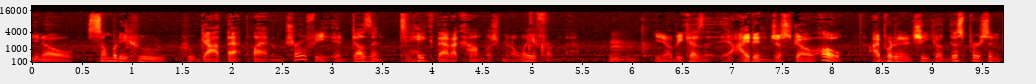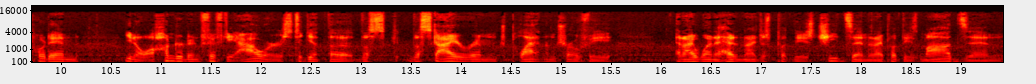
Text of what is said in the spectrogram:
you know, somebody who who got that platinum trophy, it doesn't take that accomplishment away from them Mhm. you know, because I didn't just go, oh, I put in a cheat code. This person put in, you know, 150 hours to get the the the Skyrim platinum trophy, and I went ahead and I just put these cheats in and I put these mods in,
